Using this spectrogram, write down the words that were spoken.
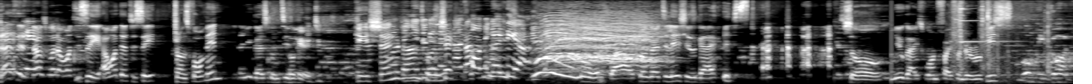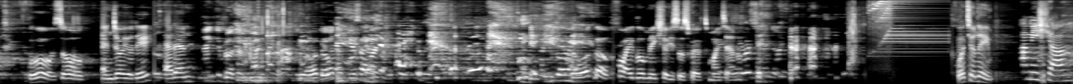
that's it. That's what I want to say. I wanted to say transforming. Then you guys continue. Okay. Education transforming India. Ooh, wow! Congratulations, guys. so you guys won 500 rupees. oh my god Oh, so enjoy your day. And then thank you brother you're welcome. thank you so much You're welcome. Before I go, make sure you subscribe to my channel. What's your name? Amisha,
